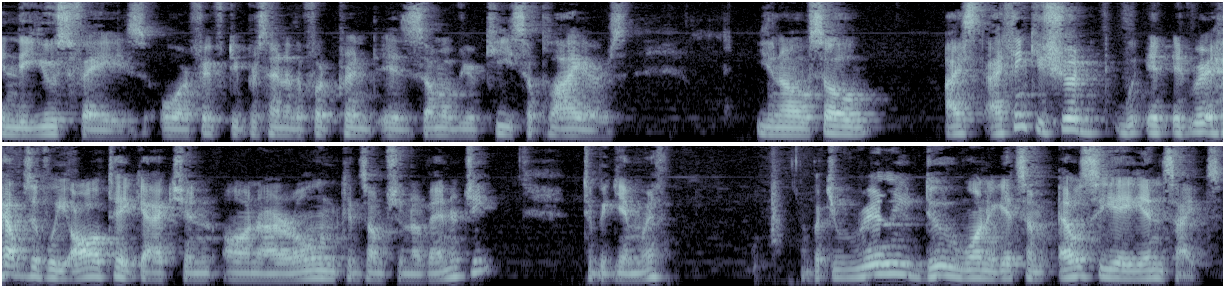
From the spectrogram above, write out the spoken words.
in the use phase, or 50% of the footprint is some of your key suppliers. You know, so I, I think you should, it, it helps if we all take action on our own consumption of energy to begin with. But you really do want to get some LCA insights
